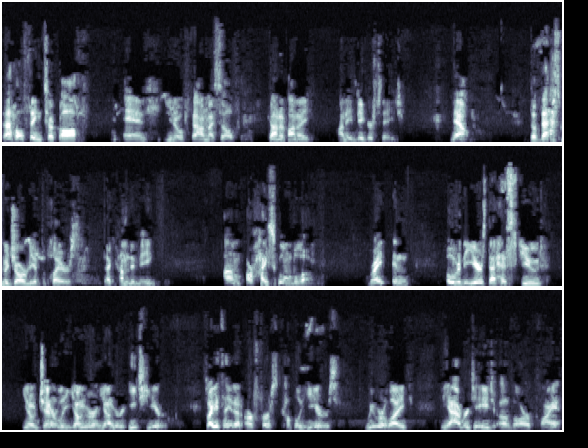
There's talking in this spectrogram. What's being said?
that whole thing took off and, you know, found myself kind of on a, on a bigger stage. Now, the vast majority of the players that come to me um, are high school and below, right? And over the years, that has skewed, you know, generally younger and younger each year. So I can tell you that our first couple years, we were like, the average age of our client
